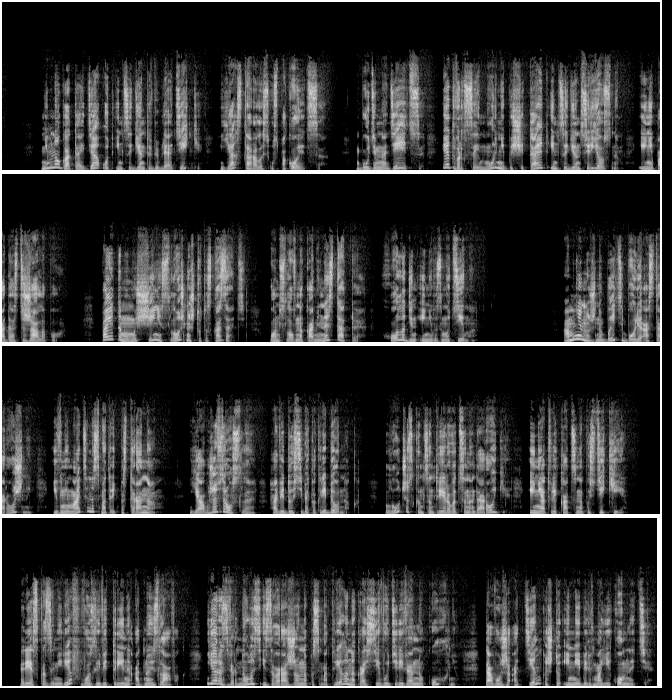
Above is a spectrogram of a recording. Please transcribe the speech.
Немного отойдя от инцидента в библиотеке, я старалась успокоиться. Будем надеяться, Эдвард Сеймур не посчитает инцидент серьезным и не подаст жалобу. Поэтому мужчине сложно что-то сказать. Он словно каменная статуя, холоден и невозмутим. А мне нужно быть более осторожной и внимательно смотреть по сторонам. Я уже взрослая, а веду себя как ребенок. Лучше сконцентрироваться на дороге и не отвлекаться на пустяки. Резко замерев возле витрины одной из лавок, я развернулась и завороженно посмотрела на красивую деревянную кухню того же оттенка, что и мебель в моей комнате.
